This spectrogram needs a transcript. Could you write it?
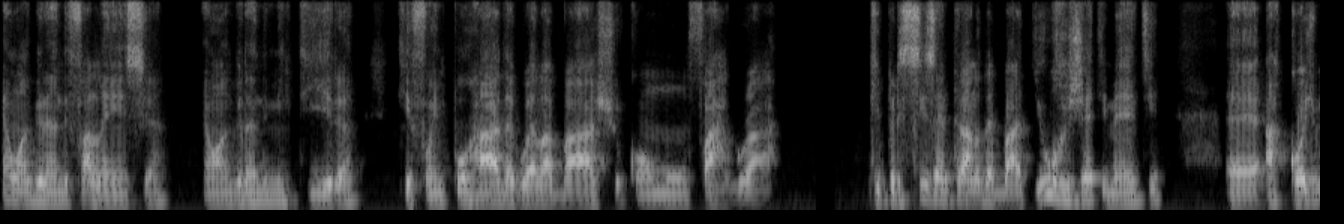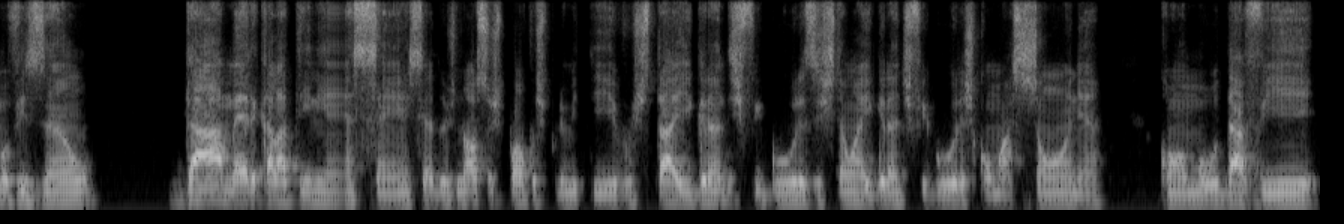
é uma grande falência, é uma grande mentira que foi empurrada goela abaixo como um fargras que precisa entrar no debate urgentemente é, a cosmovisão da América Latina em essência, dos nossos povos primitivos. Está aí grandes figuras, estão aí grandes figuras como a Sônia, como o Davi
